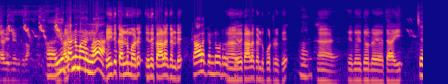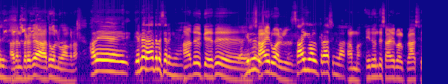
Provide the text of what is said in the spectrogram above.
சரின்னு இருக்கிறோம். இது கண்ணு மாடுங்களா? இது கண்ணு மாடு இது காலக்கண்டு. காலக்கண்டோட இது காலக்கண்டு போட்டிருக்கு. இது இது ஒரு தாய். சரிங்க. அதன் பிறகு அது ஒன்று வாங்கினோம். அது என்ன ராகத்துல சேருங்க? அதுக்கு இது இருது. சாயிர்வால். சாகிவால் கிராஸுங்களா? ஆமா இது வந்து சாயிர்வால் கிராஸ்.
